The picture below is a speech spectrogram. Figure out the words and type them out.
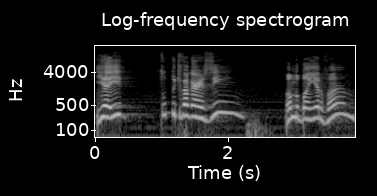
e aí, tudo devagarzinho, vamos no banheiro, vamos.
